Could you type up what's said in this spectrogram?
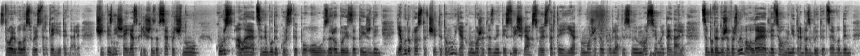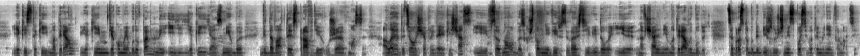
створювали свою стратегію і так далі. Чуть пізніше я, скоріше за все, почну курс, але це не буде курс типу «Оу, зароби за тиждень. Я буду просто вчити тому, як ви можете знайти свій шлях, свою стратегію, як ви можете управляти своїми емоціями і так далі. Це буде дуже важливо, але для цього мені треба збити це в один якийсь такий матеріал, яким, в якому я буду впевнений, і який я зміг би віддавати справді уже в маси. Але до цього ще прийде якийсь час, і все одно безкоштовні версії відео і навчальні матеріали будуть. Це просто буде більш зручний спосіб отримання інформації.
